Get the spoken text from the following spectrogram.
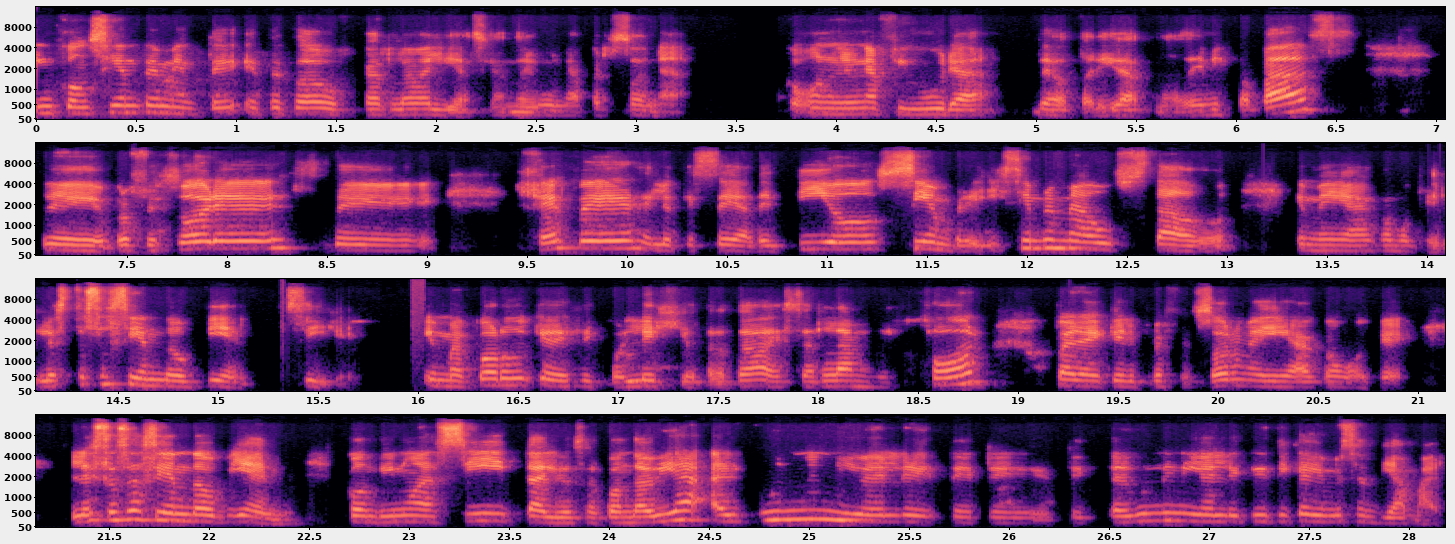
inconscientemente he tratado de buscar la validación de alguna persona, con una figura de autoridad, de mis papás, de profesores, de jefes, de lo que sea, de tíos, siempre. Y siempre me ha gustado que me digan como que lo estás haciendo bien, sigue. Y me acuerdo que desde el colegio trataba de ser la mejor para que el profesor me diga como que lo estás haciendo bien, continúa así, tal. O sea, cuando había algún nivel de, de, de, de, algún nivel de crítica yo me sentía mal.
